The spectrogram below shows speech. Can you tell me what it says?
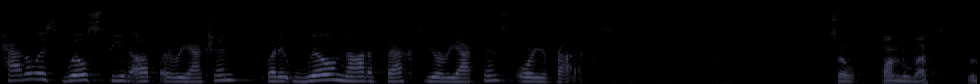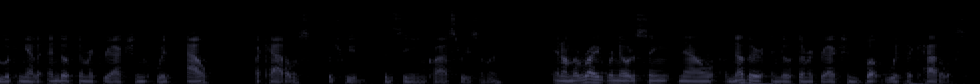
Catalysts will speed up a reaction, but it will not affect your reactants or your products. So on the left, we're looking at an endothermic reaction without a catalyst, which we've been seeing in class recently. And on the right, we're noticing now another endothermic reaction, but with a catalyst.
